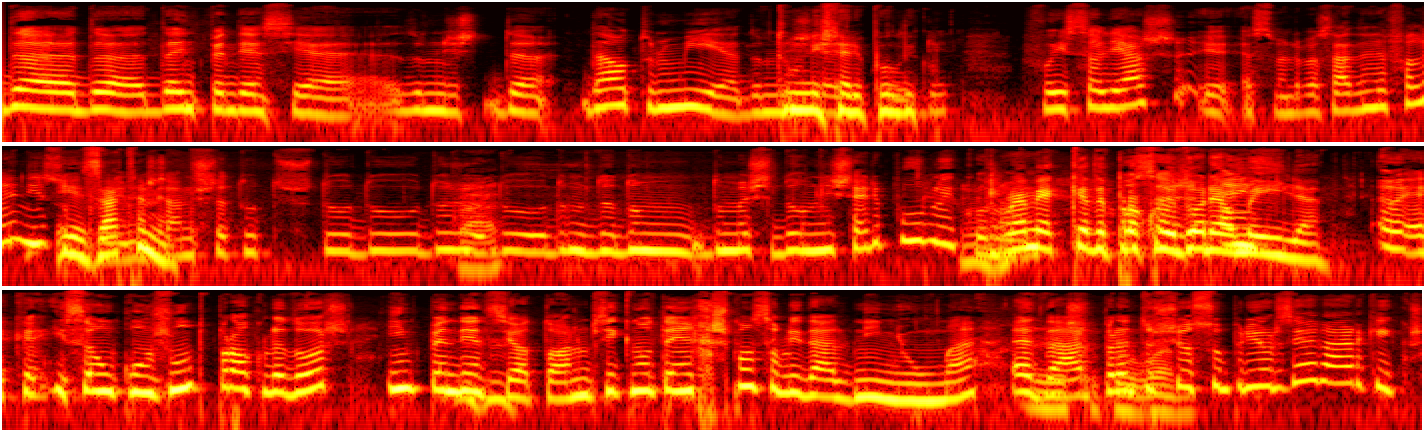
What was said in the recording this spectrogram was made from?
da, da, da independência, do, da, da, autonomia do, do Ministério, Ministério Público, Público foi isso, aliás, eh, a semana passada ainda falei nisso. Exatamente. Está nos estatutos do, do, do, claro. do, do, do, do, Ministério Público. O problema é? é? que cada procurador seja, é uma ilha. É que, e são um conjunto de procuradores independentes uhum. e autónomos e que não têm responsabilidade nenhuma a é dar perante os seus superiores hierárquicos.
